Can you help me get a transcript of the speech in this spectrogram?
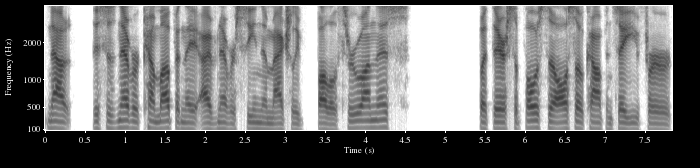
Now, this has never come up, and they I've never seen them actually follow through on this. But they're supposed to also compensate you for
